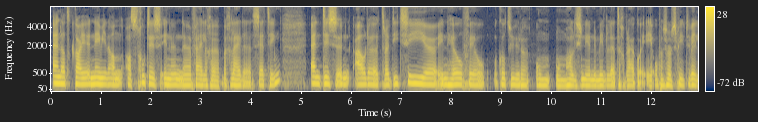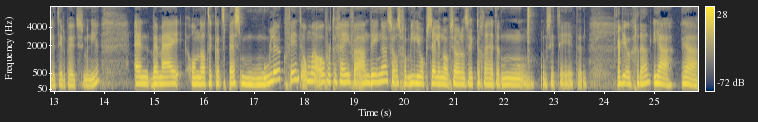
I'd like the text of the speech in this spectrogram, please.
En dat kan je, neem je dan, als het goed is, in een eh, veilige, begeleide setting. En het is een oude traditie uh, in heel veel culturen om, om hallucinerende middelen te gebruiken op een soort spirituele therapeutische manier. En bij mij, omdat ik het best moeilijk vind om me over te geven aan dingen, zoals familieopstellingen of zo, dan zit ik toch de hele mm, hoe zit dit? En, Heb je ook gedaan? Ja, ja,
